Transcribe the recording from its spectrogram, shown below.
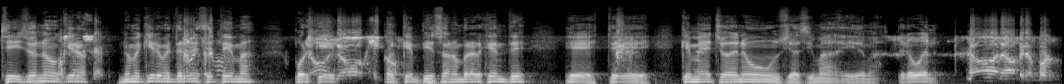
Sí, yo no quiero, no me quiero meter en ese tema porque, porque empiezo a nombrar gente este, que me ha hecho denuncias y más y demás. Pero bueno. No, no, pero por,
